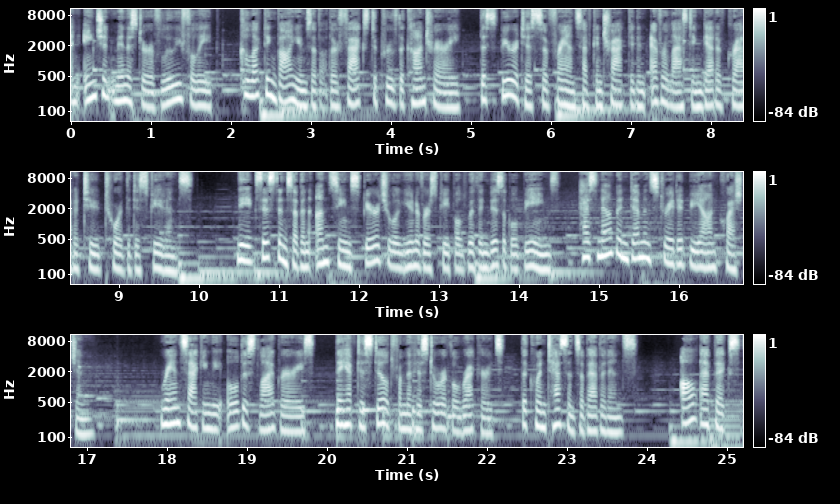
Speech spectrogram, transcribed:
an ancient minister of Louis Philippe, collecting volumes of other facts to prove the contrary, the Spiritists of France have contracted an everlasting debt of gratitude toward the disputants. The existence of an unseen spiritual universe peopled with invisible beings has now been demonstrated beyond question. Ransacking the oldest libraries, they have distilled from the historical records the quintessence of evidence. All epics,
